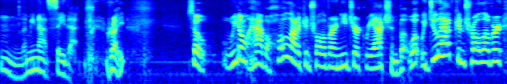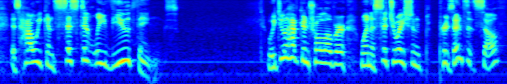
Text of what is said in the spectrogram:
mm, let me not say that, right? So we don't have a whole lot of control over our knee jerk reaction, but what we do have control over is how we consistently view things. We do have control over when a situation presents itself,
